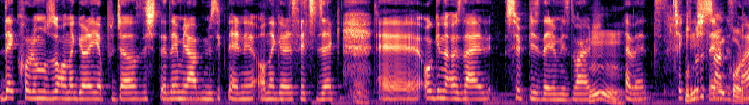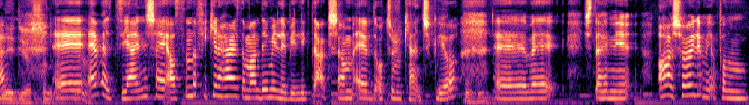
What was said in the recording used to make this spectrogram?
dekorumuzu ona göre yapacağız. İşte Demir abi müziklerini ona göre seçecek. E, o güne özel sürprizlerimiz var. Hmm. Evet. Bunları sen çekilişlerimiz koordine var. ediyorsun. Ee, evet yani şey aslında fikir her zaman Demir'le birlikte akşam evde otururken çıkıyor. Ee, ve işte hani aa şöyle mi yapalım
